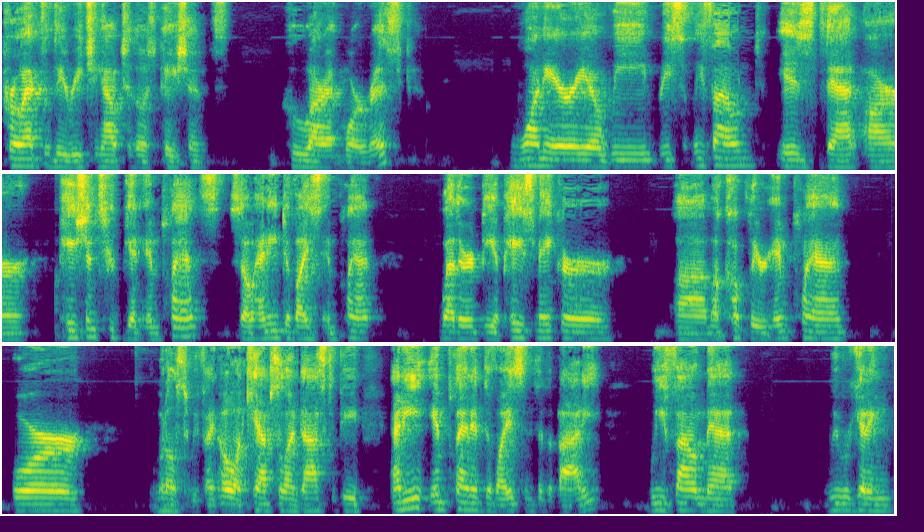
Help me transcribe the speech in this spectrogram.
proactively reaching out to those patients who are at more risk. One area we recently found is that our patients who get implants, so any device implant, whether it be a pacemaker, um, a cochlear implant, or what else do we find? Oh, a capsule endoscopy, any implanted device into the body, we found that we were getting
